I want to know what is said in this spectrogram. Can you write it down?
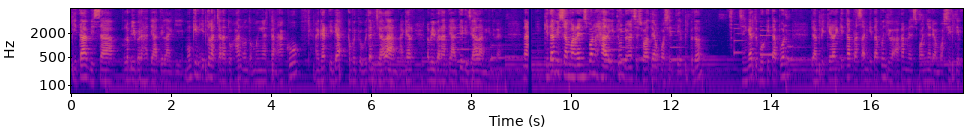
kita bisa lebih berhati-hati lagi. Mungkin itulah cara Tuhan untuk mengingatkan aku agar tidak kebut-kebutan di jalan, agar lebih berhati-hati di jalan gitu kan. Nah, kita bisa merespon hal itu dengan sesuatu yang positif, betul? Sehingga tubuh kita pun dan pikiran kita, perasaan kita pun juga akan meresponnya dengan positif.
